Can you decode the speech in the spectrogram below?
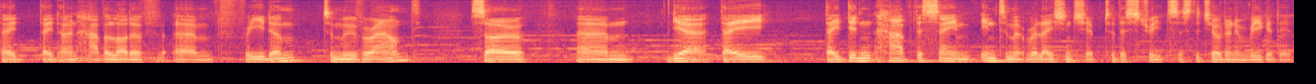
they they don't have a lot of um, freedom to move around. So um, yeah they they didn't have the same intimate relationship to the streets as the children in Riga did.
